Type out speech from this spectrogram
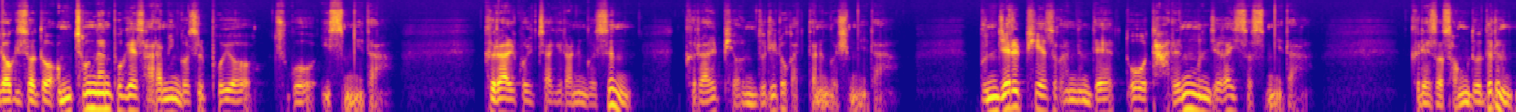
여기서도 엄청난 복의 사람인 것을 보여주고 있습니다. 그랄 골짜기라는 것은 그랄 변두리로 갔다는 것입니다. 문제를 피해서 갔는데 또 다른 문제가 있었습니다. 그래서 성도들은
